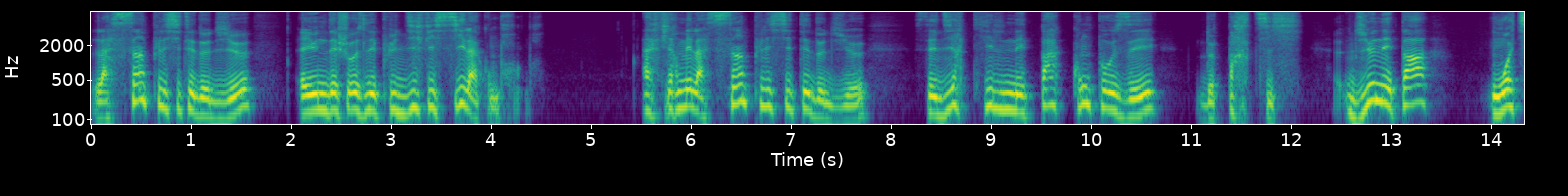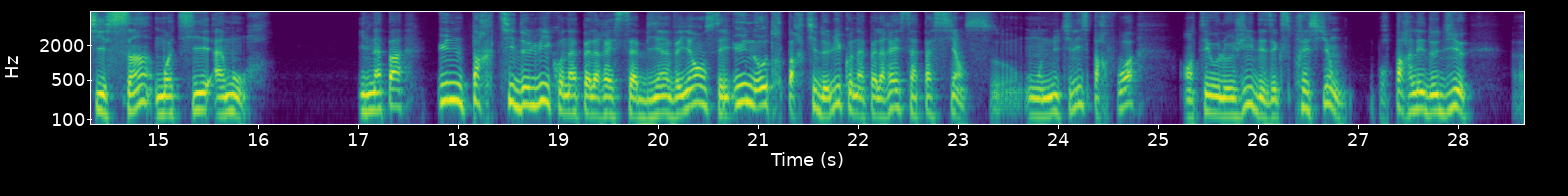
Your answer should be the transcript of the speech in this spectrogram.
la simplicité de Dieu est une des choses les plus difficiles à comprendre affirmer la simplicité de Dieu, c'est dire qu'il n'est pas composé de parties. Dieu n'est pas moitié saint, moitié amour. Il n'a pas une partie de lui qu'on appellerait sa bienveillance et une autre partie de lui qu'on appellerait sa patience. On utilise parfois en théologie des expressions pour parler de Dieu, euh,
